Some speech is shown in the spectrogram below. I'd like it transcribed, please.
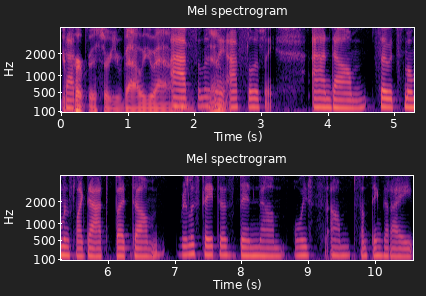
your that purpose or your value add Absolutely, yeah. absolutely. And um, so it's moments like that. But um, real estate has been um, always um, something that I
